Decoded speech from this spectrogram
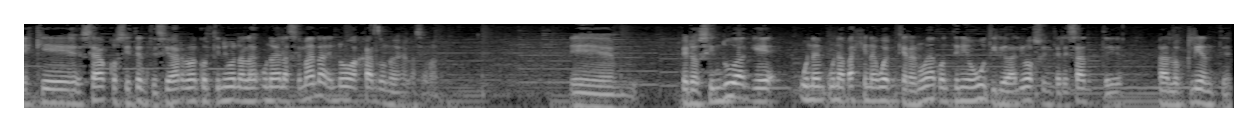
es que sea consistente. Si vas a renovar contenido una, una vez a la semana, es no bajar de una vez a la semana. Eh, pero sin duda que una, una, página web que renueva contenido útil y valioso, interesante para los clientes,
